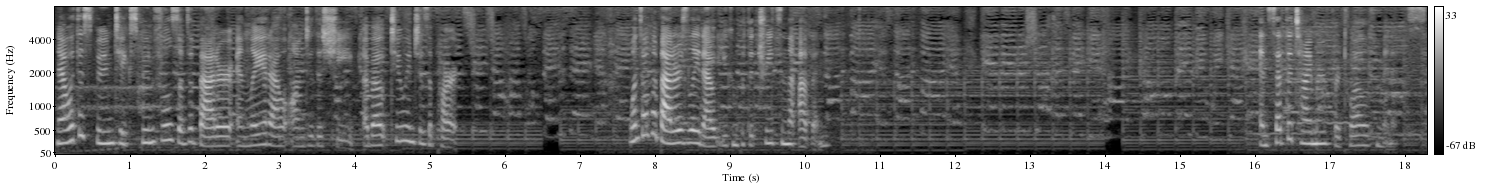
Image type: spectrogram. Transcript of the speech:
Now with a spoon, take spoonfuls of the batter and lay it out onto the sheet, about 2 inches apart. Once all the batter is laid out, you can put the treats in the oven. And set the timer for 12 minutes.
